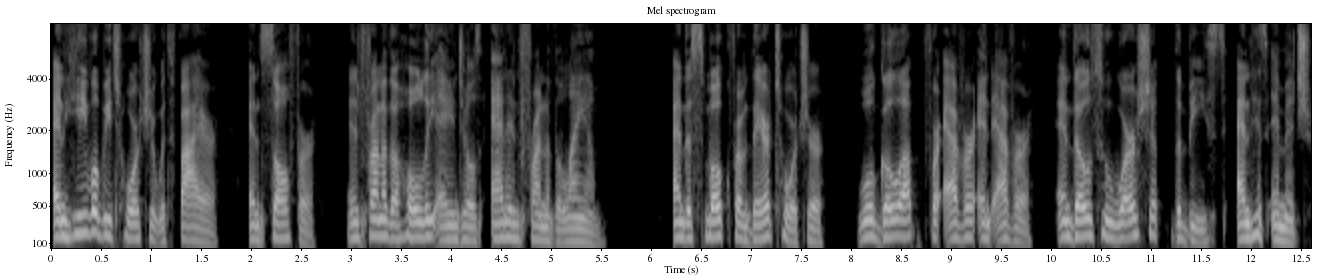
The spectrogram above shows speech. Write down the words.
And he will be tortured with fire and sulfur in front of the holy angels and in front of the Lamb. And the smoke from their torture will go up forever and ever, and those who worship the beast and his image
